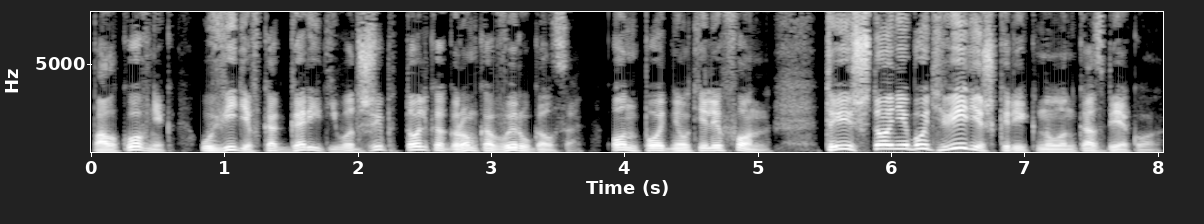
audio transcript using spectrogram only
Полковник, увидев, как горит его джип, только громко выругался. Он поднял телефон. «Ты что-нибудь видишь?» — крикнул он Казбеку.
